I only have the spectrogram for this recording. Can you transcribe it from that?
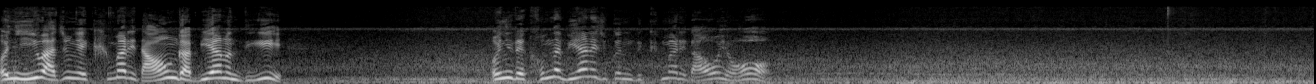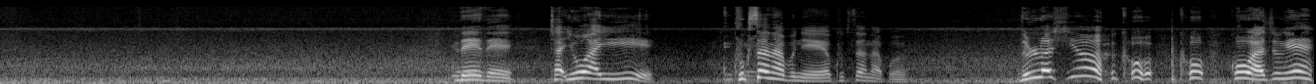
언니, 이 와중에 그 말이 나온가? 미안한데. 언니, 내가 겁나 미안해 죽겠는데 그 말이 나와요. 네네. 자, 요 아이 국산 화분이에요. 국산 화분. 눌러시오. 그, 그, 그 와중에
